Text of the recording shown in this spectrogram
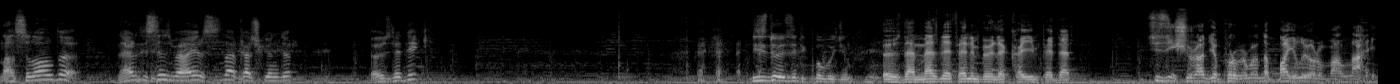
Nasıl oldu? Neredesiniz be hayırsızlar kaç gündür? Özledik. Biz de özledik babacığım. Özlenmez mi efendim böyle kayınpeder? Sizin şu radyo programına da bayılıyorum vallahi.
